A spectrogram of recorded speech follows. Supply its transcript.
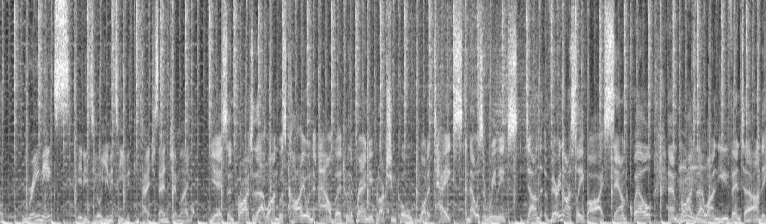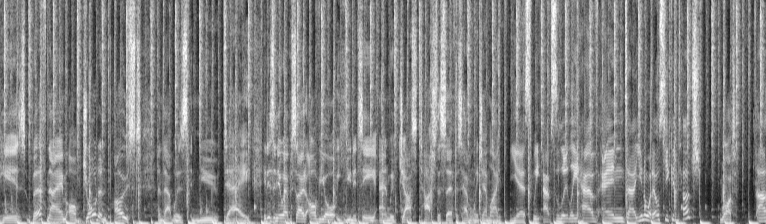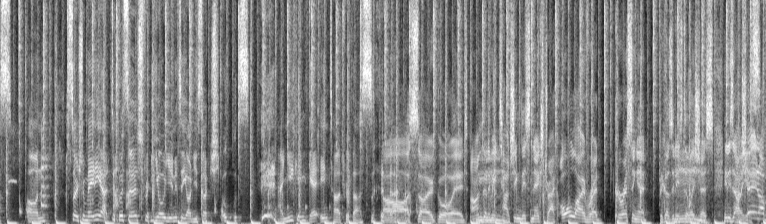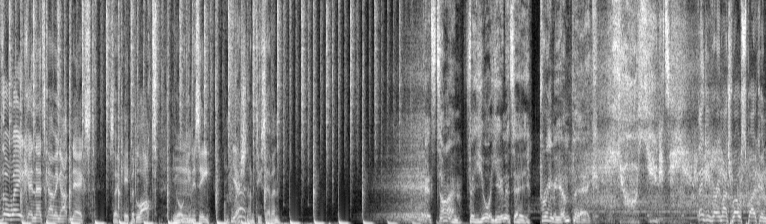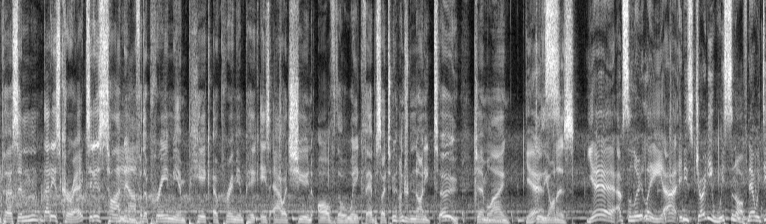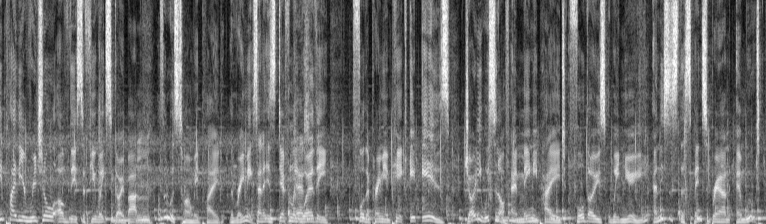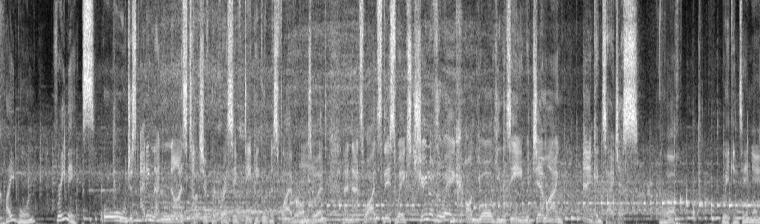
remix. It is Your Unity with Contagious and Jem Lang. Yes, and prior to that one was Kyau and Albert with a brand new production called What It Takes, and that was a remix done very nicely by Soundquell. And prior to mm. that one, Uventa under his birth name of Jordan Post, and that was New Day. It is a new episode of Your Unity, and we've just touched the surface, haven't we, Jem Lang? Yes, we absolutely have. And uh, you know what else you can touch? What? Us on social media. Do a search for Your Unity on your socials, and you can get in touch with us. Oh, so good. I'm going to be touching this next track all over it, caressing it, because it is mm. delicious. It is our Oh, tune yes. of the week, and that's coming up next. So keep it locked. Your mm. Unity on Fresh Yeah. 927. It's time for your Unity Premium Pick. Your Unity. Thank you very much, well spoken person. That is correct. It is time mm. now for the premium pick. A premium pick is our tune of the week for episode 292. Jem Lang, Yes. do the honours. Yeah, absolutely. Uh, it is Jody Wisternoff. Now, we did play the original of this a few weeks ago, but I thought it was time we played the remix, and it is definitely Yes. worthy for the premium pick. It is Jody Wisternoff and Mimi Page for those we knew, and this is the Spencer Brown and Wilt Claiborne remix. Ooh, just adding that nice touch of progressive, deepy goodness flavour onto it. And that's why it's this week's Tune of the Week on Your Unity with Jem Lang and Contagious. Oh, we continue.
